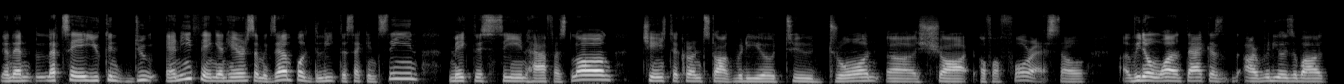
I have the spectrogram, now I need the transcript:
and then let's say you can do anything. And here's some example, delete the second scene, make this scene half as long, change the current stock video to drawn uh, shot of a forest. So uh, we don't want that because our video is about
